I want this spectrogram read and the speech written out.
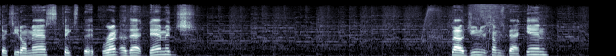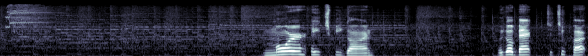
Tuxedo Mask takes the brunt of that damage. Cloud Jr. comes back in. More HP gone. We go back to Tupac.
